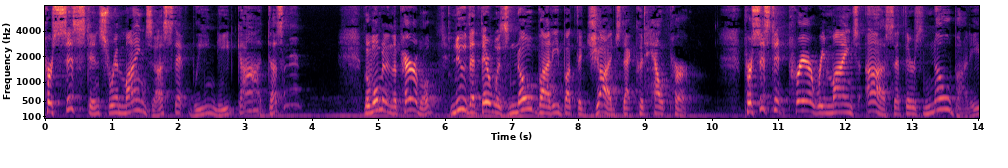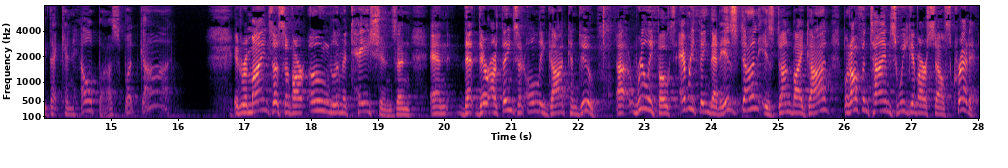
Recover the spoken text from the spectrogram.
Persistence reminds us that we need God, doesn't it? The woman in the parable knew that there was nobody but the judge that could help her. Persistent prayer reminds us that there's nobody that can help us but God. It reminds us of our own limitations and, and that there are things that only God can do. Uh, really, folks, everything that is done is done by God, but oftentimes we give ourselves credit.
